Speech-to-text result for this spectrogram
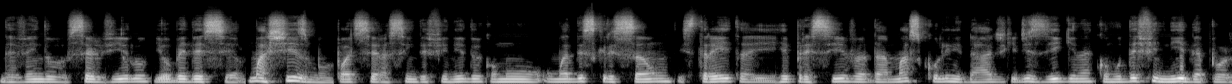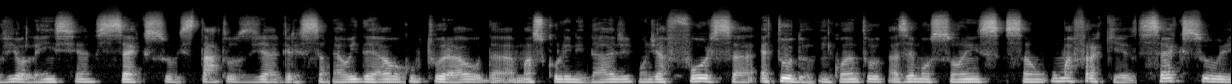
devendo servi-lo e obedecê-lo. O machismo pode ser assim definido como uma descrição estreita e repressiva da masculinidade que designa como definida por violência, sexo, status e agressão. É o ideal cultural da masculinidade onde a força é tudo, enquanto as emoções são uma fraqueza. Sexo e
